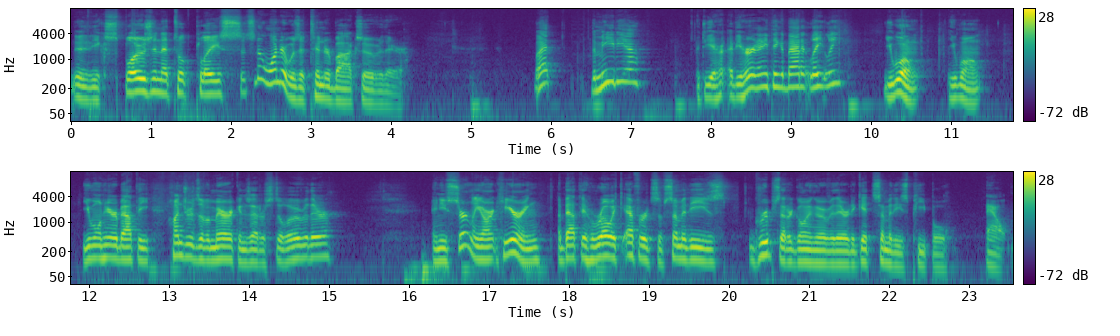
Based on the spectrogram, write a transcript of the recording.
the, the explosion that took place. It's no wonder it was a tinderbox over there. But the media, do you, have you heard anything about it lately? You won't. You won't. You won't hear about the hundreds of Americans that are still over there. And you certainly aren't hearing about the heroic efforts of some of these groups that are going over there to get some of these people out.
